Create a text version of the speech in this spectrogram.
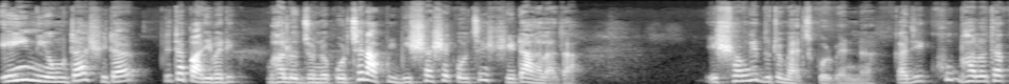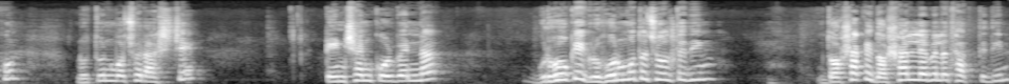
এই নিয়মটা, সেটা যেটা পারিবারিক ভালোর জন্য করছেন, আপনি বিশ্বাসে করছেন, সেটা আলাদা। এর সঙ্গে দুটো ম্যাচ করবেন না। কাজে, খুব ভালো থাকুন। নতুন বছর আসছে। টেনশন করবেন না। গ্রহকে গ্রহর মতো চলতে দিন। দশাকে দশার লেভেলে থাকতে দিন।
